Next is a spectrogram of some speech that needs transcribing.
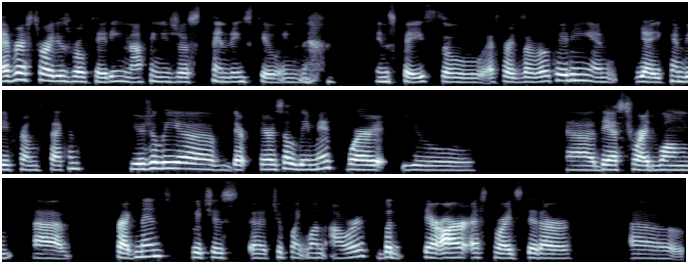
every asteroid is rotating, nothing is just standing still in in space. So asteroids are rotating, and yeah, it can be from seconds. Usually, uh, there, there's a limit where you uh, the asteroid won't uh, fragment, which is uh, 2.1 hours. But there are asteroids that are uh,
